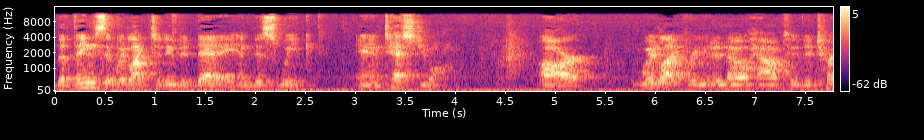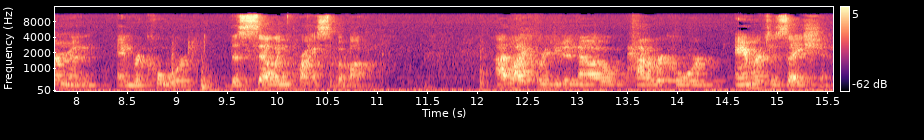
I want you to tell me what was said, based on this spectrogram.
The things that we'd like to do today and this week and test you on are we'd like for you to know how to determine and record the selling price of a bond. I'd like for you to know how to record amortization.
